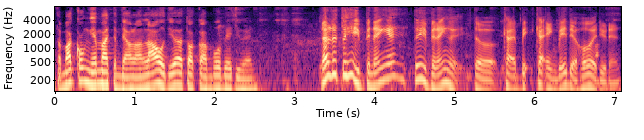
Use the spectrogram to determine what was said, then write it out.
同乜講嘢嘛，同條狼撈掉啊，多個冇俾調人。Lalu tu hi Penang eh, tu hi Penang tu kat kat Engbe dia whole durian.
